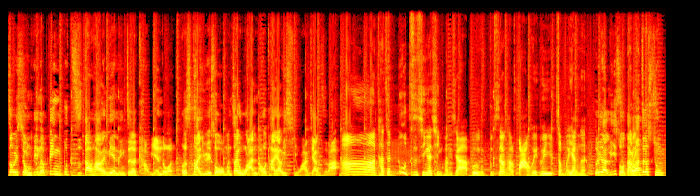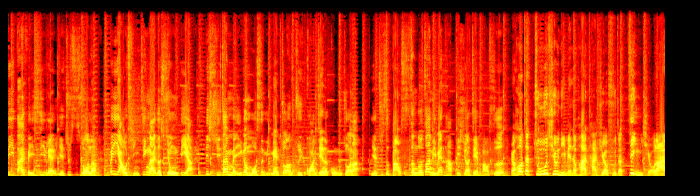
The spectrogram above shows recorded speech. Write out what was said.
这位兄弟呢，并不知道他会面临这个考验的哦，而是他以为说我们在玩，然后他要一起玩这样子啦。啊，他在不知情的情况下，不不知道他的发挥会怎么样呢？对了，理所当然，这个兄弟带飞系列，也就是说呢，被邀请进来的兄弟啊，必须在每一个模式里面做到最关键的工作了，也就是宝石争夺战里面，他必须要捡宝石。然后在足球里面的话，他就要负责进球啦。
